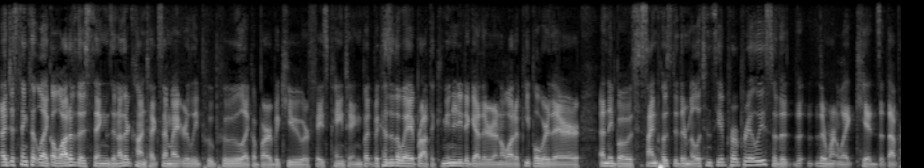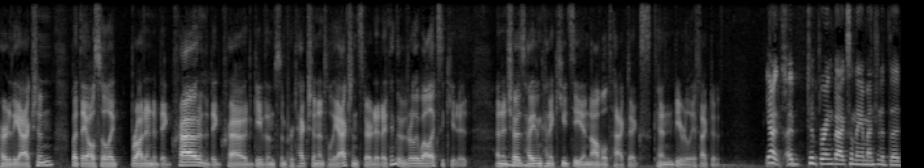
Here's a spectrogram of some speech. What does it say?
I just think that like a lot of those things in other contexts, I might really poo poo like a barbecue or face painting. But because of the way it brought the community together and a lot of people were there and they both signposted their militancy appropriately so that th- there weren't like kids at that part of the action, but they also like brought in a big crowd and the big crowd gave them some protection until the action started. I think it was really well executed. And it shows how even kind of cutesy and novel tactics can be really effective. Yeah, uh, to bring back something I mentioned at the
